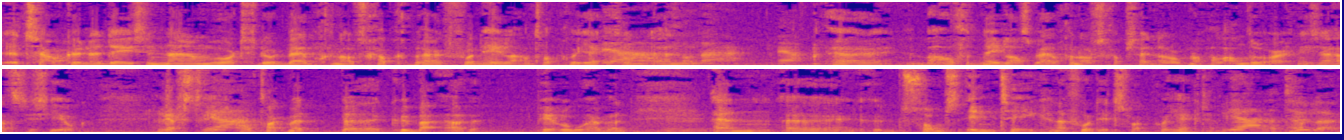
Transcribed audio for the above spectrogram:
het zou kunnen. Deze naam wordt door het Bijbelgenootschap gebruikt voor een heel aantal projecten. Ja, en, vandaar. Ja. Behalve het Nederlands Bijbelgenootschap zijn er ook nog wel andere organisaties die ook rechtstreeks contact met Cuba Peru hebben. Mm. En uh, soms intekenen voor dit soort projecten. Ja, natuurlijk.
